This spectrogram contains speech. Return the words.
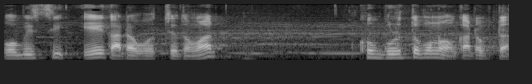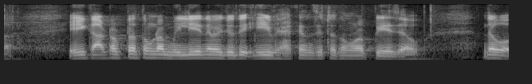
OBC A cut off হচ্ছে তোমার খুব গুরুত্বপূর্ণ কাট অফটা এই কাট অফটা তোমরা মিলিয়ে নেবে যদি এই ভ্যাকেন্সিটা তোমরা পেয়ে যাও। দেখো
